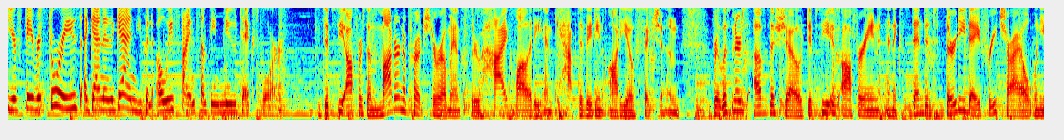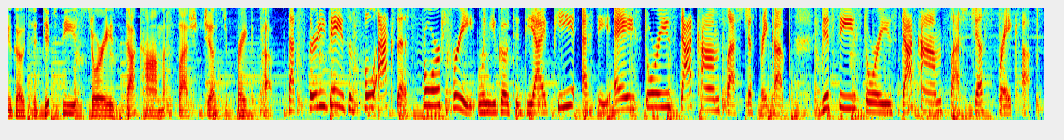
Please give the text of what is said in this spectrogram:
your favorite stories again and again, you can always find something new to explore. Dipsea offers a modern approach to romance through high quality and captivating audio fiction. For listeners of the show, Dipsea is offering an extended 30-day free trial when you go to dipseastories.com slash justbreakup. That's 30 days of full access for free when you go to D-I-P-S-E-A stories.com slash justbreakup. Dipseastories.com slash justbreakup.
